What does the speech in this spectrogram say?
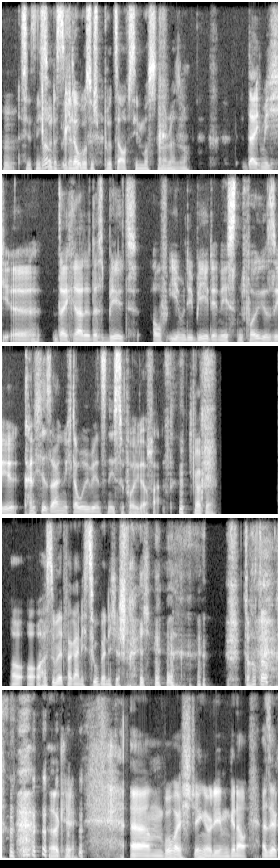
Hm. Das ist jetzt nicht Ja, so, dass sie eine große Spritze aufziehen mussten oder so. da ich mich, äh, da ich gerade das Bild auf IMDb der nächsten Folge sehe, kann ich dir sagen, ich glaube, wir werden es nächste Folge erfahren. Okay. Oh, oh, oh, hörst du mir etwa gar nicht zu, wenn ich hier spreche? doch, doch. Okay. ähm, wo war ich stehen geblieben? Genau. Also er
